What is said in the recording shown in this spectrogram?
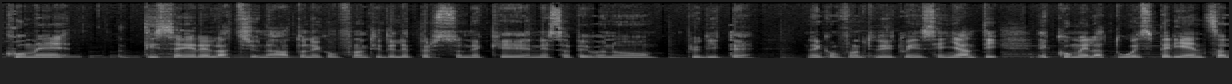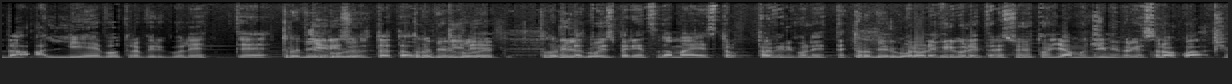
come ti sei relazionato nei confronti delle persone che ne sapevano più di te? nei confronti dei tuoi insegnanti e come la tua esperienza da allievo, tra virgolette, tra virgolette ti è risultata tra utile tra nella tua esperienza da maestro, tra virgolette. tra virgolette. Però le virgolette adesso le togliamo Jimmy perché sennò qua ci,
